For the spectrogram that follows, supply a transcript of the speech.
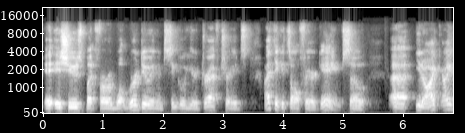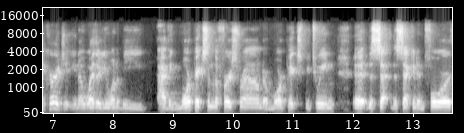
issues. But for what we're doing in single year draft trades, I think it's all fair game. So, uh, you know, I, I encourage it. You know, whether you want to be having more picks in the first round or more picks between uh, the se- the second and fourth.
